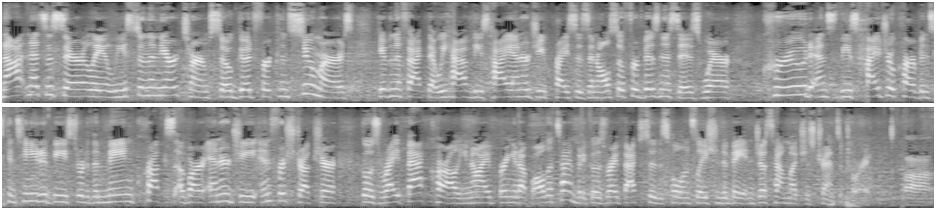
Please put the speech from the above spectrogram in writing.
not necessarily, at least in the near term, so good for consumers, given the fact that we have these high energy prices and also for businesses where crude and these hydrocarbons continue to be sort of the main crux of our energy infrastructure goes right back, Carl. You know, I bring it up all the time, but it goes right back to this whole inflation debate and just how much is transitory. Uh,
